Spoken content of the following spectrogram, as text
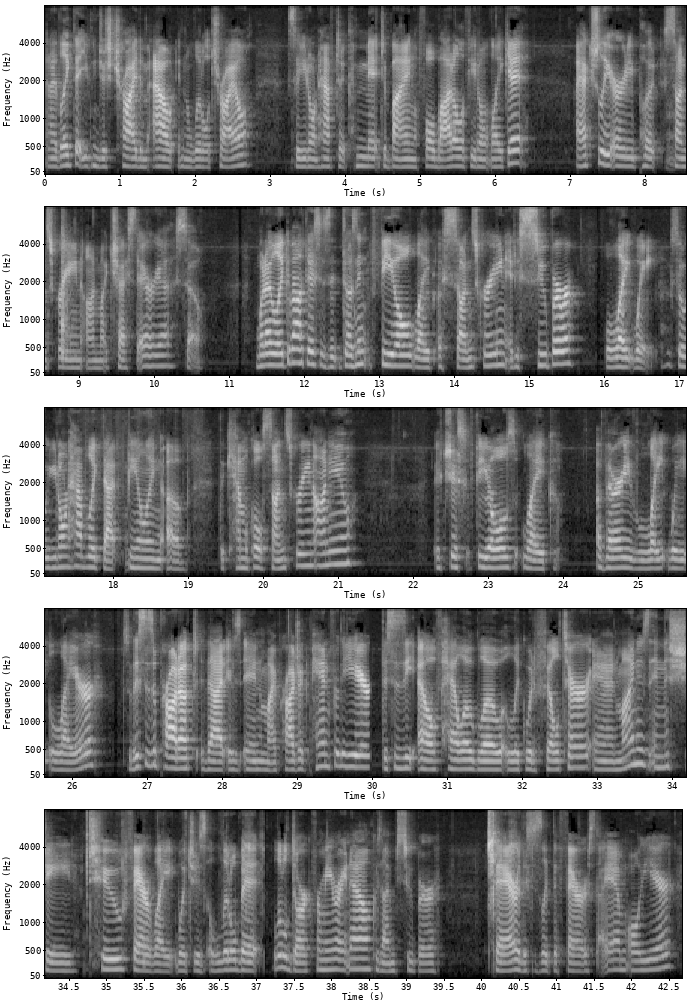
And I like that you can just try them out in the little trial so you don't have to commit to buying a full bottle if you don't like it. I actually already put sunscreen on my chest area, so. What I like about this is it doesn't feel like a sunscreen. It is super lightweight. So you don't have like that feeling of the chemical sunscreen on you. It just feels like a very lightweight layer. So this is a product that is in my project pan for the year. This is the e.l.f. Halo Glow Liquid Filter and mine is in the shade 2 Fairlight, which is a little bit, a little dark for me right now because I'm super fair. This is like the fairest I am all year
